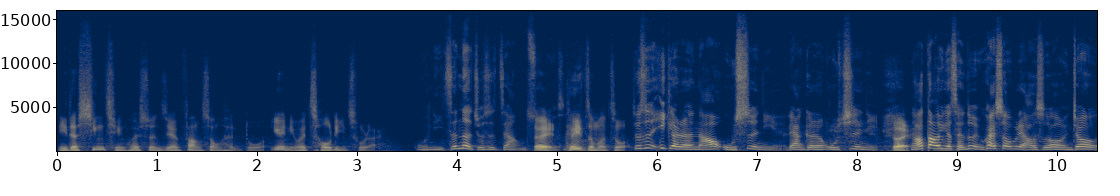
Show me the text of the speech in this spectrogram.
你的心情会瞬间放松很多，因为你会抽离出来。哦，你真的就是这样做，对，可以这么做。就是一个人，然后无视你，两个人无视你，对然后到一个程度，你快受不了的时候，你就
